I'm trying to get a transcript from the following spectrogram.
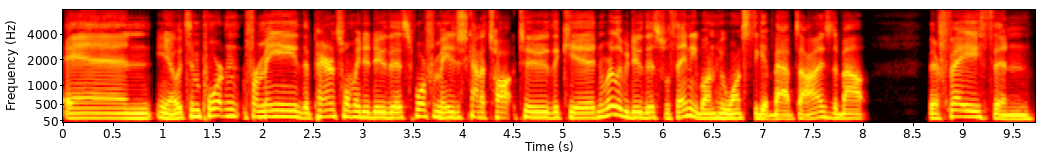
And, you know, it's important for me. The parents want me to do this, more for me to just kind of talk to the kid. And really, we do this with anyone who wants to get baptized about their faith and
